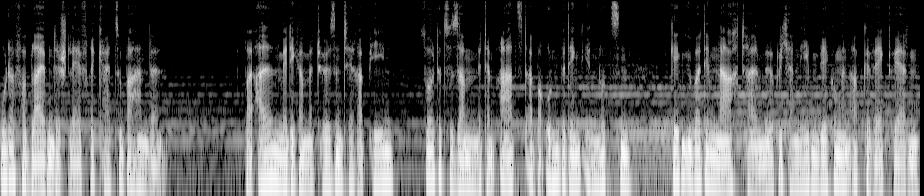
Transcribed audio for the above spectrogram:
oder verbleibende Schläfrigkeit zu behandeln. Bei allen medikamentösen Therapien sollte zusammen mit dem Arzt aber unbedingt ihr Nutzen gegenüber dem Nachteil möglicher Nebenwirkungen abgewägt werden,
